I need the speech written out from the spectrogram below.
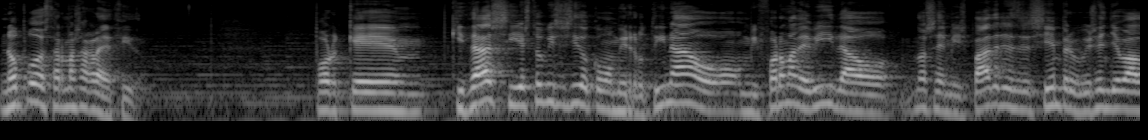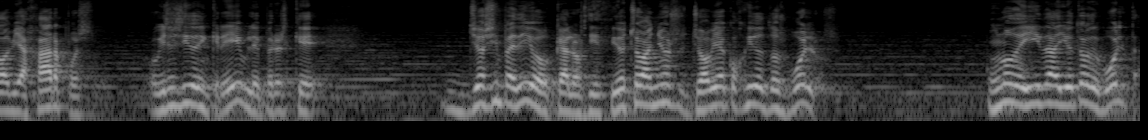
no puedo estar más agradecido. Porque quizás si esto hubiese sido como mi rutina o mi forma de vida o, no sé, mis padres de siempre me hubiesen llevado a viajar, pues hubiese sido increíble. Pero es que yo siempre digo que a los 18 años yo había cogido dos vuelos. Uno de ida y otro de vuelta.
